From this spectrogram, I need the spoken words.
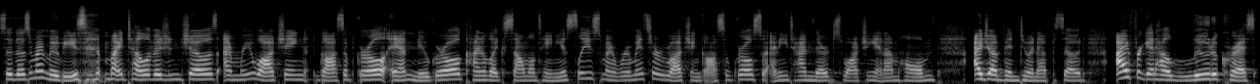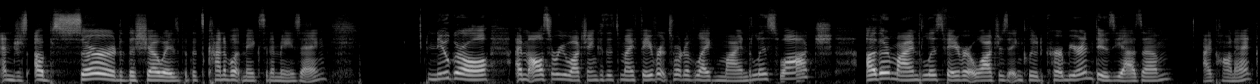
So those are my movies. my television shows, I'm rewatching Gossip Girl and New Girl kind of like simultaneously. So my roommates are rewatching Gossip Girl. So anytime they're just watching it and I'm home, I jump into an episode. I forget how ludicrous and just absurd the show is, but that's kind of what makes it amazing. New Girl, I'm also rewatching because it's my favorite sort of like mindless watch. Other mindless favorite watches include Curb Your Enthusiasm, iconic,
